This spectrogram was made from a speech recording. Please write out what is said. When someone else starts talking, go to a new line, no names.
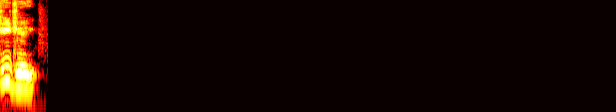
GG.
